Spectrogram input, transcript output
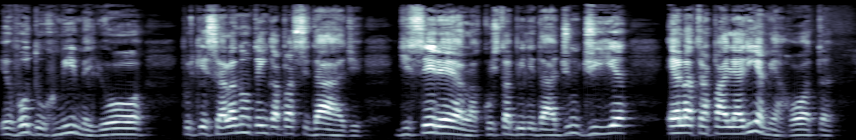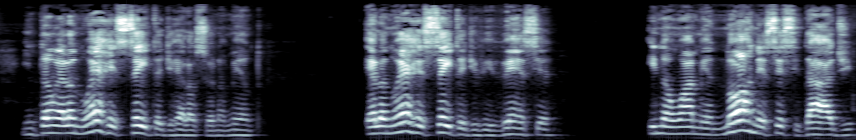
eu vou dormir melhor, porque se ela não tem capacidade de ser ela com estabilidade um dia, ela atrapalharia minha rota. Então ela não é receita de relacionamento. Ela não é receita de vivência e não há menor necessidade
